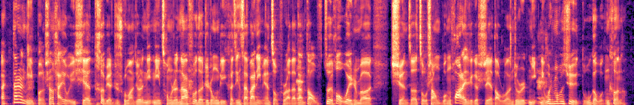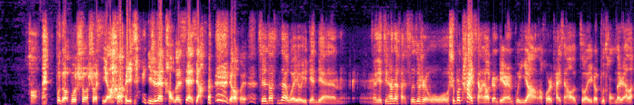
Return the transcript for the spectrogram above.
哎，但是你本身还有一些特别之处嘛？就是你你从人大附的这种理科竞赛班里面走出来的，但到最后为什么选择走上文化类这个事业道路呢？就是你你为什么会去读个文科呢？好，不得不说说细了，一直一直在讨论现象，要回。其实到现在我也有一点点。也经常在反思，就是我我是不是太想要跟别人不一样了，或者太想要做一个不同的人了？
